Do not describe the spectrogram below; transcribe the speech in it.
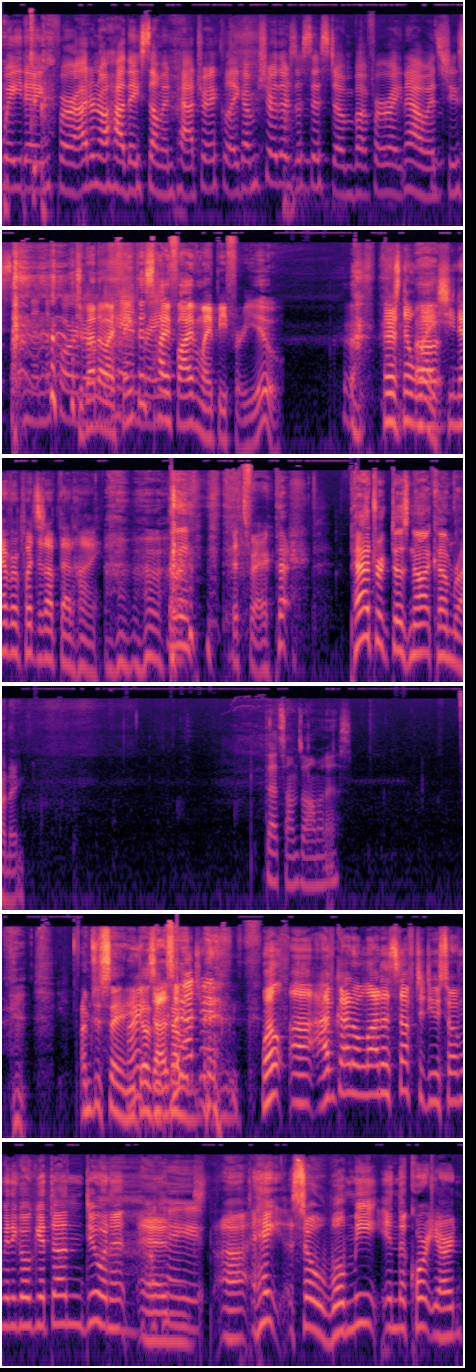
waiting for I don't know how they summon Patrick. Like I'm sure there's a system, but for right now, it's she's sitting in the corridor. Geppetto, I think this raised. high five might be for you. There's no way. Uh, she never puts it up that high. That's fair. Pa- Patrick does not come running. That sounds ominous. I'm just saying he All right, doesn't does come. Patrick, Well, uh, I've got a lot of stuff to do, so I'm gonna go get done doing it. And Okay. uh, hey, so we'll meet in the courtyard.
